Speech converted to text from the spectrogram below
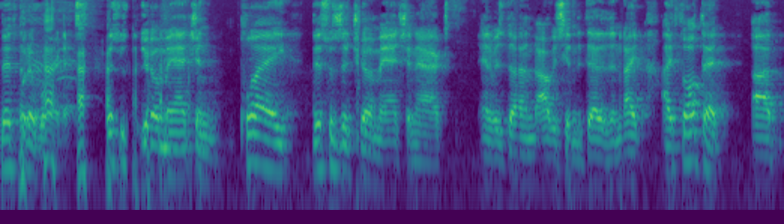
That's what it where it is. this was the Joe Manchin play. This was a Joe Manchin Act, and it was done obviously in the dead of the night. I thought that uh,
